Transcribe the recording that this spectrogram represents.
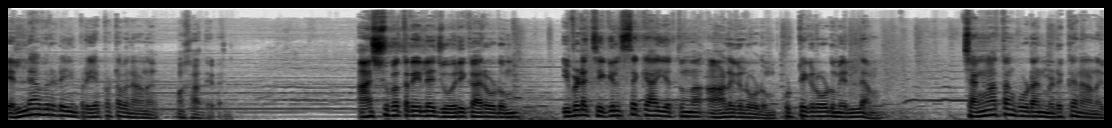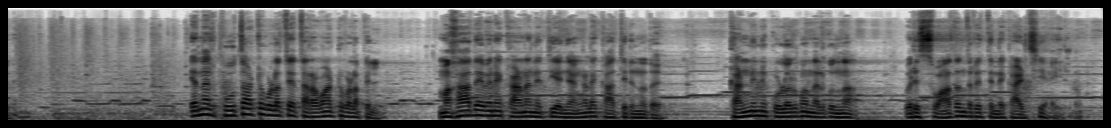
എല്ലാവരുടെയും പ്രിയപ്പെട്ടവനാണ് മഹാദേവൻ. ആശുപത്രിയിലെ ജോലിക്കാരോടും ഇവിടെ ചികിത്സയ്ക്കായി എത്തുന്ന ആളുകളോടും കുട്ടികളോടുമെല്ലാം ചങ്ങാത്തം കൂടാൻ മിടുക്കനാണ് ഇവൻ. എന്നാൽ കൂത്താട്ടുകുളത്തെ തറവാട്ടുവളപ്പിൽ മഹാദേവനെ കാണാനെത്തിയ ഞങ്ങളെ കാത്തിരുന്നത് കണ്ണിന് കുളിർമ നൽകുന്ന ഒരു സ്വാതന്ത്ര്യത്തിന്റെ കാഴ്ചയായിരുന്നു.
